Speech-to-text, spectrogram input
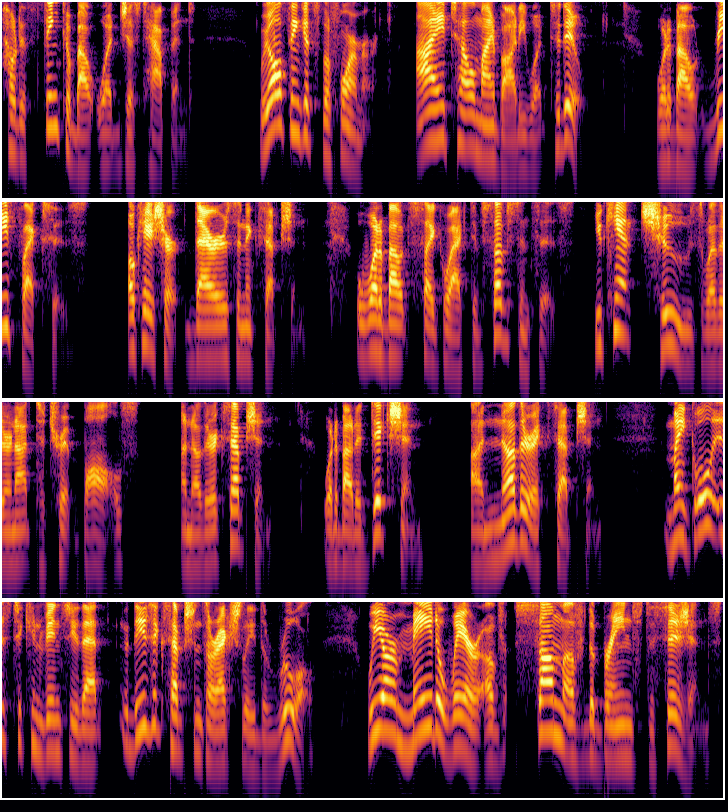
how to think about what just happened? We all think it's the former. I tell my body what to do. What about reflexes? Okay, sure, there's an exception. What about psychoactive substances? You can't choose whether or not to trip balls. Another exception. What about addiction? Another exception. My goal is to convince you that these exceptions are actually the rule. We are made aware of some of the brain's decisions,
